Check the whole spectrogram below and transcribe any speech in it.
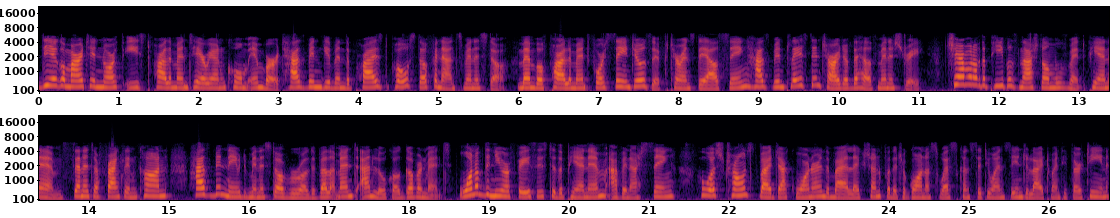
Diego Martin Northeast parliamentarian Colm Imbert has been given the prized post of Finance Minister. Member of Parliament for St. Joseph, Terrence Deyalsingh, has been placed in charge of the Health Ministry. Chairman of the People's National Movement, PNM, Senator Franklin Khan, has been named Minister of Rural Development and Local Government. One of the newer faces to the PNM, Avinash Singh, who was trounced by Jack Warner in the by-election for the Chaguanas West constituency in July 2013,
